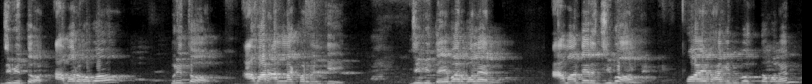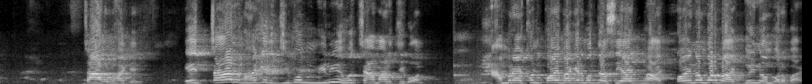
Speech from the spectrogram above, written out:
জীবিত। আবার হব মৃত। আবার আল্লাহ করবেন কি? জীবিত। এবার বলেন, আমাদের জীবন কয় ভাগে বিভক্ত বলেন? চার ভাগে। এই চার ভাগের জীবন মিলিয়ে হচ্ছে আমার জীবন। আমরা এখন কয় ভাগের মধ্যে আছি? এক ভাগ। কয় নম্বর ভাগ? দুই নম্বর ভাগ।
